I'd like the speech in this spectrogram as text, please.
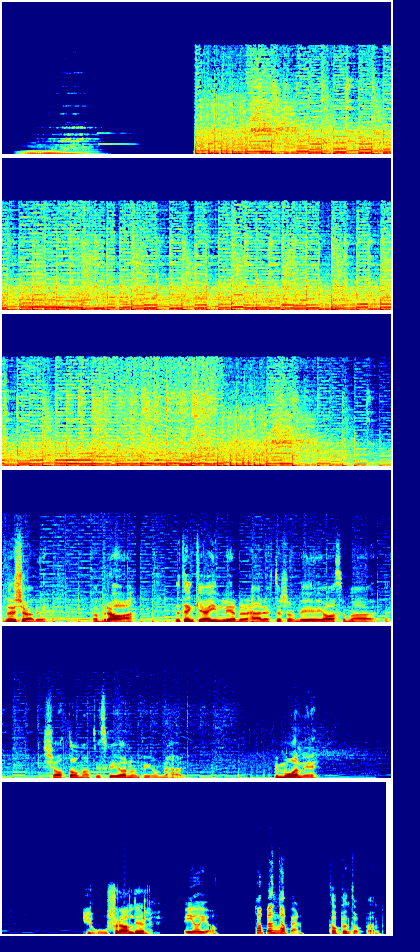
Nu kör vi. Vad bra. Det tänker jag inleda det här eftersom det är jag som har tjatat om att vi ska göra någonting om det här. Hur mår ni? Jo, för all del. Jo, jo. Toppen, Ja. toppen. Toppen, toppen.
